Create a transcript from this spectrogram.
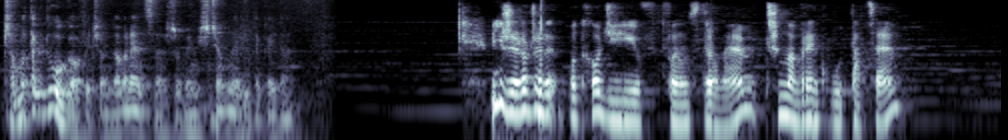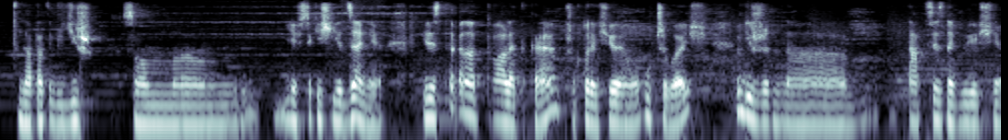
Czemu tak długo wyciągam ręce, żeby mi ściągnęli te kajdany? Widzisz, że Roger podchodzi w twoją stronę, trzyma w ręku tacę. Na tacy widzisz, em, jest jakieś jedzenie. Kiedy stawia na toaletkę, przy której się uczyłeś, widzisz, że na tacy znajduje się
